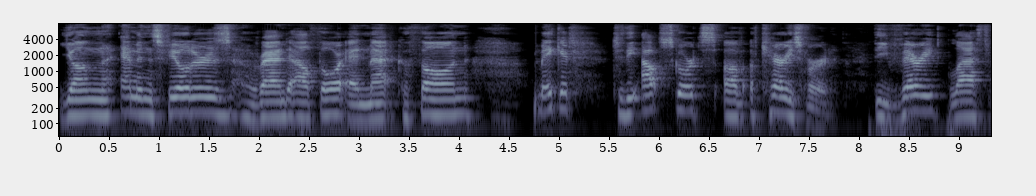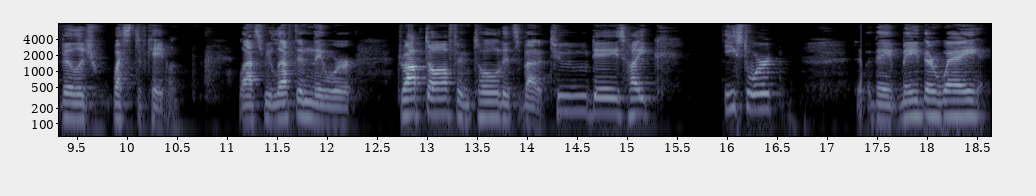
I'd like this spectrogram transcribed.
young Emond's Fielders, Rand al'Thor and Mat Cauthon, make it to the outskirts of, of Carysford, the very last village west of Caemlyn. Last we left them, they were dropped off and told it's about a two days hike eastward. They've made their way.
